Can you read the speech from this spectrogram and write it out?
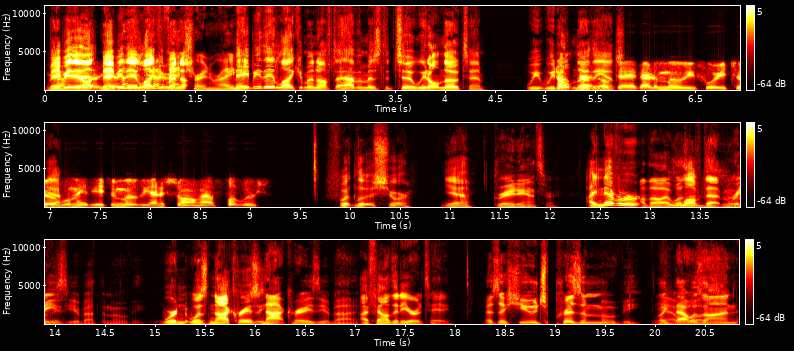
Maybe they Okay, li- maybe yeah. they like him enough. right? Maybe they like him enough to have him as the two. We don't know, Tim. We we don't know okay, the answer. Okay, I got a movie for you too. Yeah. Well, maybe it's a movie and a song. Uh, Footloose. Footloose, sure. Yeah. Great answer. I never Although I wasn't loved that movie. crazy about the movie. Were, was not crazy? Not crazy about it. I found it irritating. It's a huge Prism movie. Like Yeah, that was. was. on.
